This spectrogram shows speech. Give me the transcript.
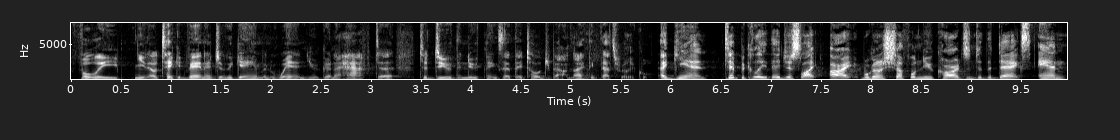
fully, you know, take advantage of the game and win. You're going to have to to do the new things that they told you about, and I think that's really cool. again, typically they just like, all right, we're going to shuffle new cards into the decks. And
